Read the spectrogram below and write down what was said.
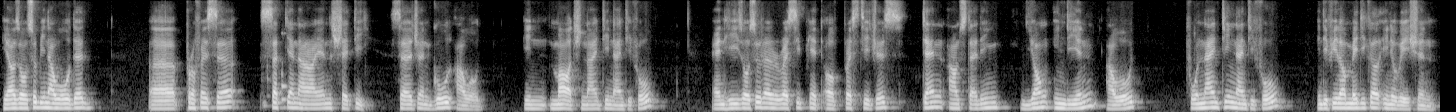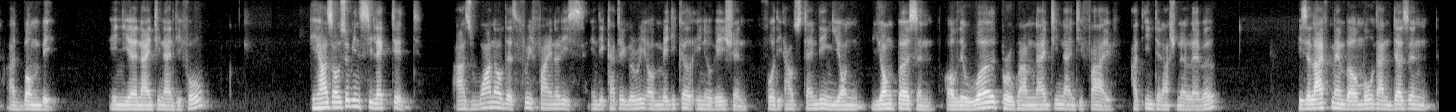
He has also been awarded uh, Professor Satyanarayan Shetty Surgeon Gold Award in March 1994. And he is also the recipient of prestigious 10 Outstanding Young Indian Award for 1994 in the field of medical innovation at Bombay in year 1994. He has also been selected as one of the three finalists in the category of medical innovation for the outstanding young, young person of the World Program 1995 at international level. He's a life member of more than a dozen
